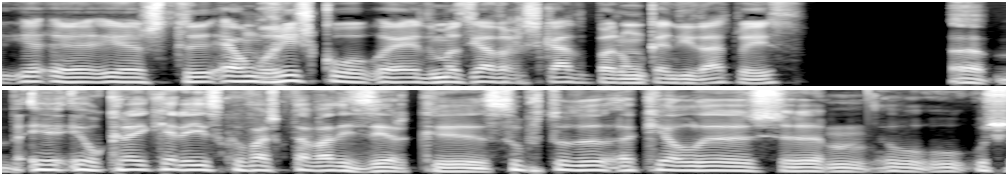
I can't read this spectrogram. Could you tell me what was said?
este é um risco, é demasiado arriscado para um candidato, é isso? Uh, eu, eu, creio que era isso que o Vasco estava a dizer, que sobretudo aqueles um, os,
